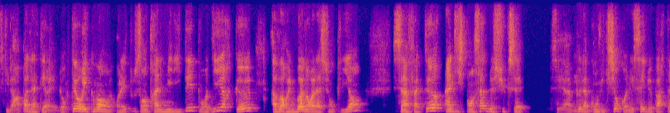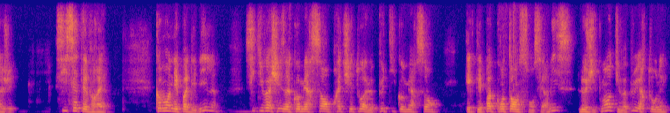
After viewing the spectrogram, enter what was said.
parce qu'il n'aura pas d'intérêt. Donc théoriquement, on est tous en train de militer pour dire que avoir une bonne relation client, c'est un facteur indispensable de succès. C'est un peu la mmh. conviction qu'on essaye de partager. Si c'était vrai, comme on n'est pas débile, si tu vas chez un commerçant près de chez toi, le petit commerçant, et que tu n'es pas content de son service, logiquement, tu ne vas plus y retourner.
